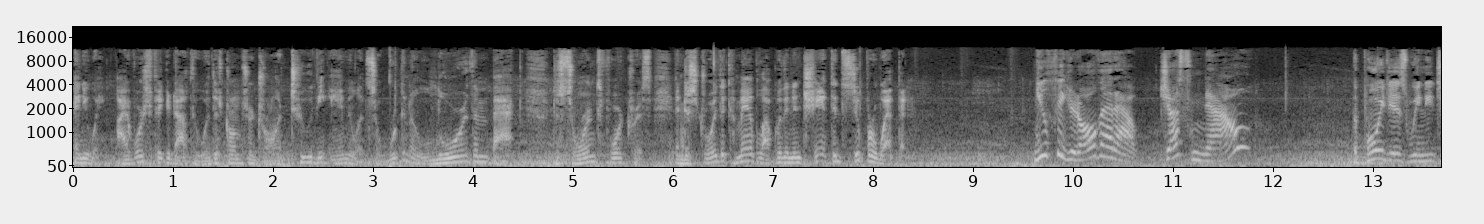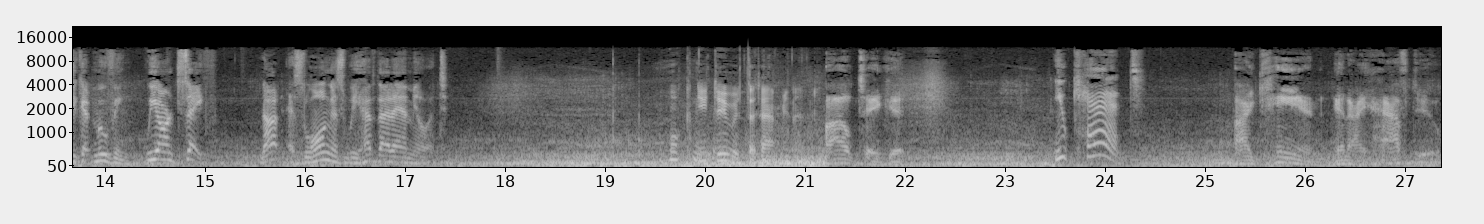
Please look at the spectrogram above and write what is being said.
Anyway, Ivor's figured out the Witherstorms are drawn to the amulet, so we're gonna lure them back to Soren's fortress and destroy the command block with an enchanted super weapon. You figured all that out just now? The point is, we need to get moving. We aren't safe. Not as long as we have that amulet. What can you do with that amulet? I'll take it. You can't. I can, and I have to.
